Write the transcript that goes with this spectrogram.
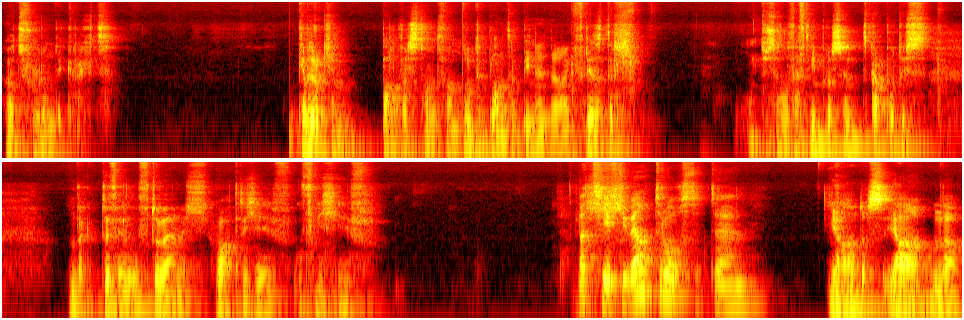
uitvoerende kracht. Ik heb er ook geen ballen verstand van. Ook de planten binnen. ja, Ik vrees dat er tussen al 15% kapot is. Omdat ik te veel of te weinig water geef of niet geef. Maar het geeft u wel troost, de tuin. Ja, dus, ja omdat...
